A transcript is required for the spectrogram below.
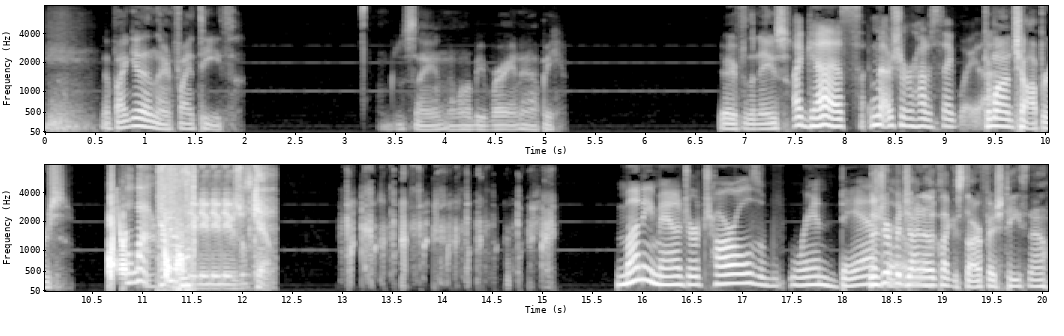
If I get in there and find teeth, I'm just saying, I'm gonna be very unhappy. You ready for the news? I guess. I'm not sure how to segue that. Come on, choppers. News with Kim. Money manager Charles Randazzo. Does your vagina look like a starfish teeth now?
